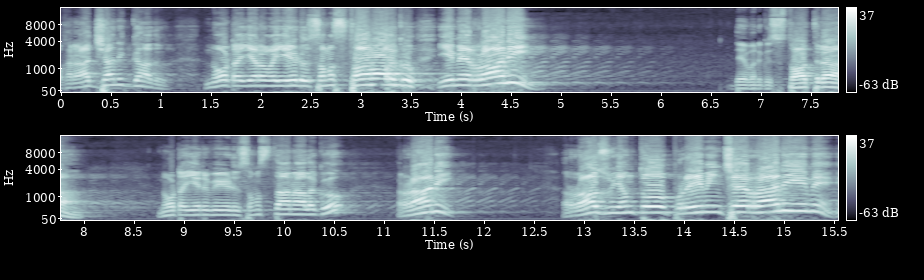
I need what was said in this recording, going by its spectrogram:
ఒక రాజ్యానికి కాదు. నూట ఇరవై ఏడు సంస్థానాలకు ఈమె రాణి. దేవునికి స్తోత్ర. నూట ఇరవై ఏడు సంస్థానాలకు రాణి. రాజు ఎంతో ప్రేమించే రాణి ఈమె.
